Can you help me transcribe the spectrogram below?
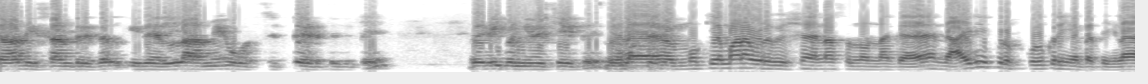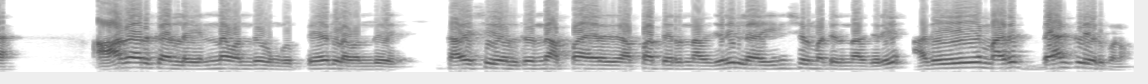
ஜாதி சான்றிதழ் இது எல்லாமே ஒரு செட்டு எடுத்துக்கிட்டு ரெடி பண்ணி வச்சுக்கிட்டு முக்கியமான ஒரு விஷயம் என்ன சொல்லணும்னாக்க இந்த ஐடி ப்ரூஃப் கொடுக்குறீங்க பாத்தீங்களா? ஆதார் கார்டுல என்ன வந்து உங்க பேர்ல வந்து கடைசி வந்து அப்பா அப்பா பேர் இருந்தாலும் சரி இல்ல இனிஷியல் மட்டும் இருந்தாலும் சரி அதே மாதிரி பேங்க்ல இருக்கணும்.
